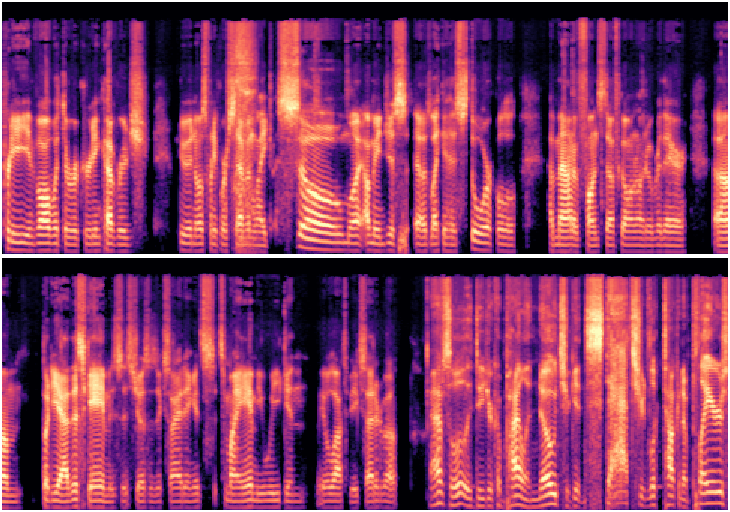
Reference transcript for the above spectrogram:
pretty involved with the recruiting coverage. Do it those 24 seven, like so much. I mean, just uh, like a historical amount of fun stuff going on over there. Um, but yeah, this game is, is just as exciting. It's it's Miami week, and we have a lot to be excited about. Absolutely, dude. You're compiling notes, you're getting stats, you're look talking to players,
